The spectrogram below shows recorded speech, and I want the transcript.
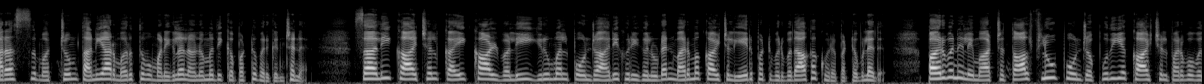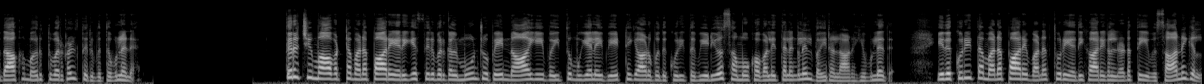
அரசு மற்றும் தனியார் மருத்துவமனைகளில் அனுமதிக்கப்பட்டு வருகின்றனர். சளி காய்ச்சல் கை கால் வலி இருமல் போன்ற அறிகுறிகளுடன் மர்ம காய்ச்சல் ஏற்பட்டு வருவதாக கூறப்பட்டுள்ளது. பருவநிலை மாற்றத்தால் ஃப்ளூ போன்ற புதிய காய்ச்சல் பரவுவதாக மருத்துவர்கள் தெரிவித்துள்ளனர். திருச்சி மாவட்டம் மணப்பாறை அருகே சிறுவர்கள் மூன்று பேர் நாயை வைத்து முயலை வேட்டையாடுவது குறித்த வீடியோ சமூக வலைதளங்களில் வைரலாகியுள்ளது இதுகுறித்த மணப்பாறை வனத்துறை அதிகாரிகள் நடத்திய விசாரணையில்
